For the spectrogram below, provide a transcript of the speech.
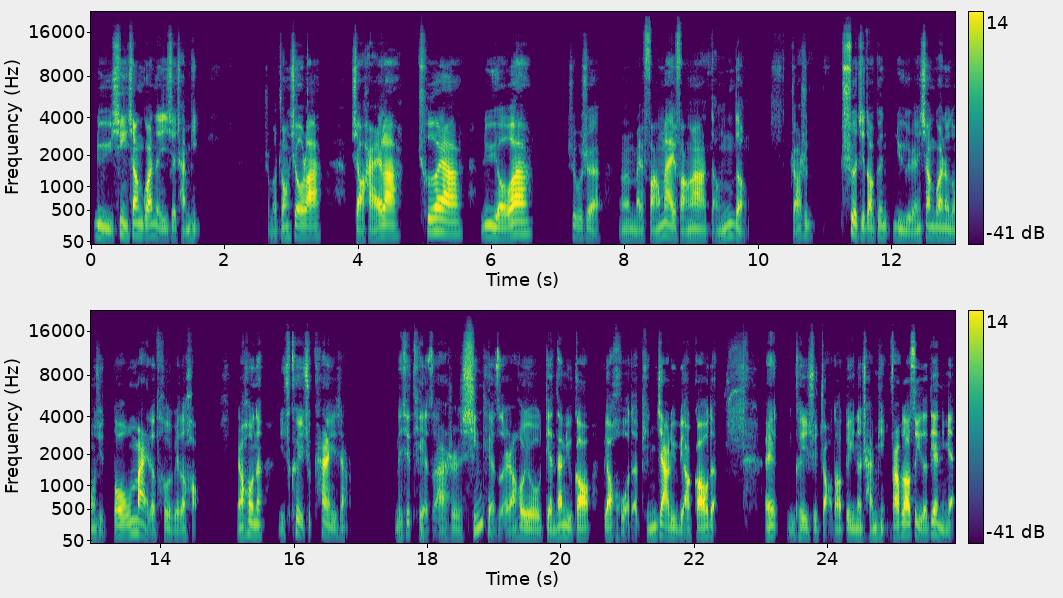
女性相关的一些产品。什么装修啦、小孩啦、车呀、旅游啊，是不是？嗯，买房卖房啊等等，主要是涉及到跟女人相关的东西都卖的特别的好。然后呢，你可以去看一下哪些帖子啊是新帖子，然后又点赞率高、比较火的、评价率比较高的。哎，你可以去找到对应的产品，发布到自己的店里面，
